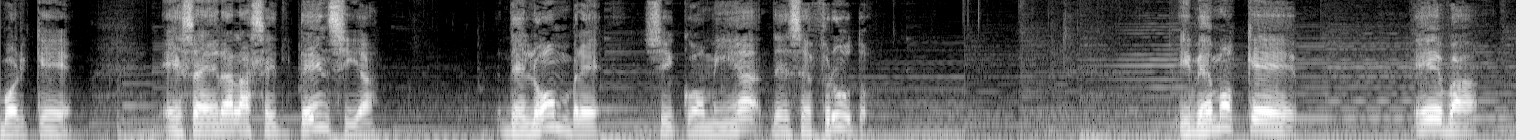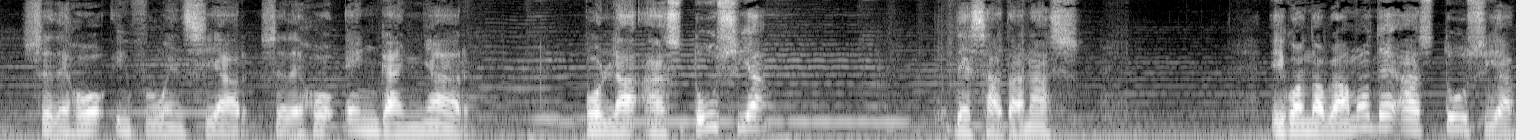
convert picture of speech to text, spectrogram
Porque esa era la sentencia del hombre si comía de ese fruto. Y vemos que Eva se dejó influenciar, se dejó engañar por la astucia de Satanás. Y cuando hablamos de astucia,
